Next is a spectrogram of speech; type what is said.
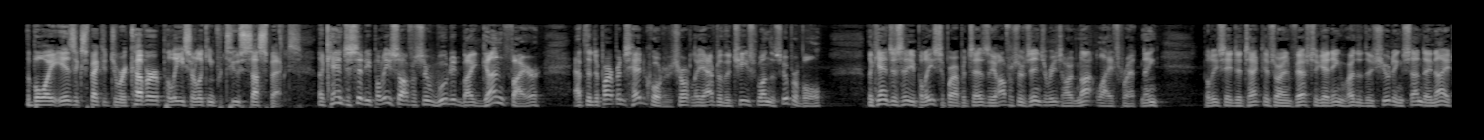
The boy is expected to recover. Police are looking for two suspects. A Kansas City police officer wounded by gunfire at the department's headquarters shortly after the Chiefs won the Super Bowl. The Kansas City Police Department says the officer's injuries are not life threatening. Police say detectives are investigating whether the shooting Sunday night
